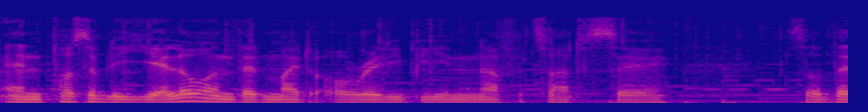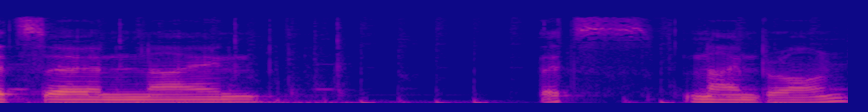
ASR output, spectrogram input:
And possibly yellow, and that might already be enough, it's hard to say. So that's uh, 9... That's 9 brown.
